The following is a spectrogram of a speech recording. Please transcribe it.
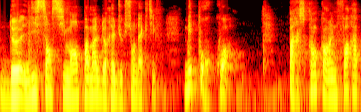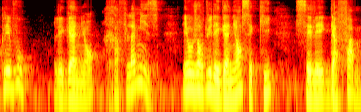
de licenciements, pas mal de réductions d'actifs. Mais pourquoi? Parce qu'encore une fois, rappelez-vous, les gagnants raflent la mise. Et aujourd'hui, les gagnants, c'est qui? C'est les GAFAM.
